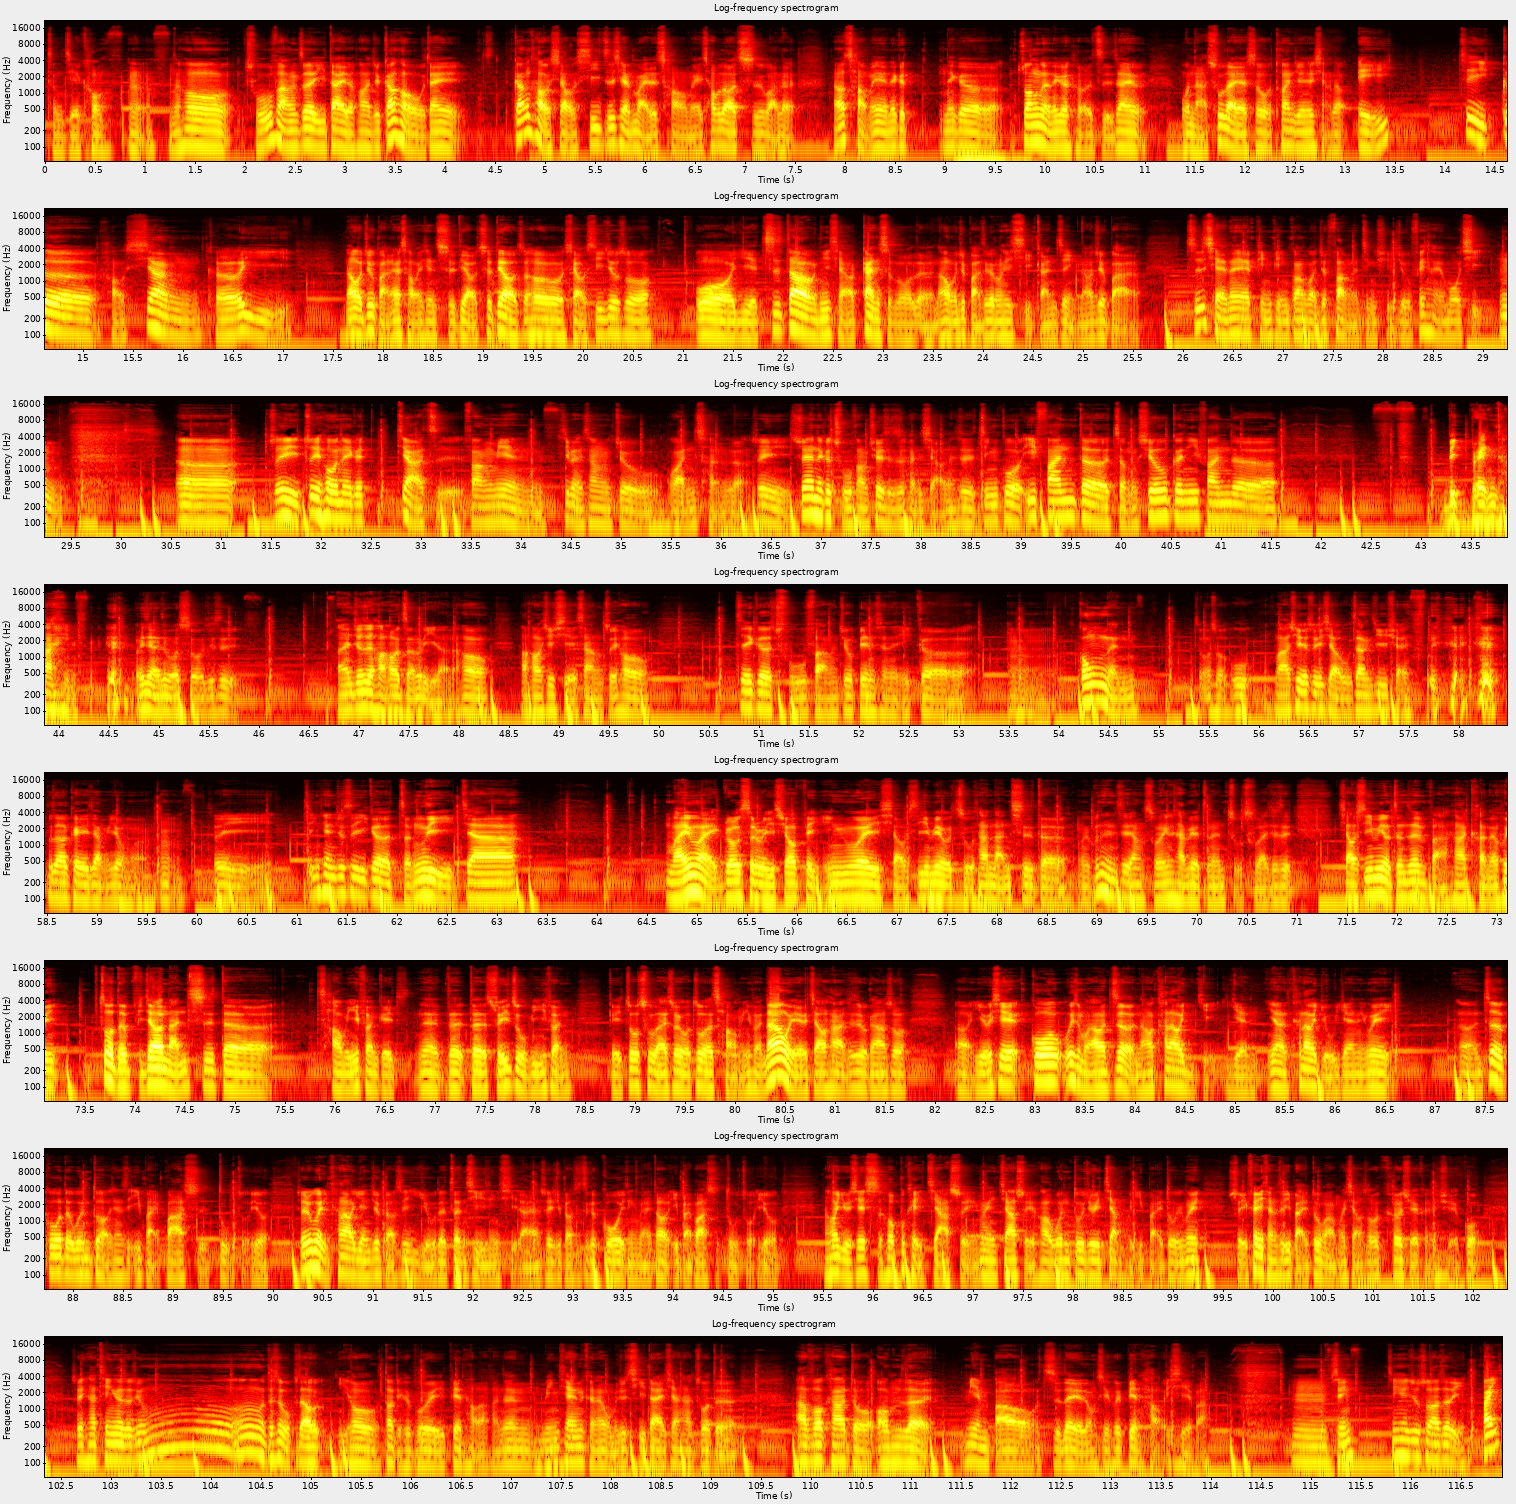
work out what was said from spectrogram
整洁控。嗯，然后厨房这一带的话，就刚好我在刚好小溪之前买的草莓差不多要吃完了，然后草莓的那个。那个装的那个盒子，在我拿出来的时候，我突然间就想到，哎，这个好像可以，然后我就把那个草莓先吃掉。吃掉了之后，小西就说，我也知道你想要干什么了，然后我就把这个东西洗干净，然后就把之前那些瓶瓶罐罐就放了进去，就非常有默契，嗯。呃，所以最后那个架子方面基本上就完成了。所以虽然那个厨房确实是很小，但是经过一番的整修跟一番的 big brain time，我想这么说，就是反正就是好好整理了，然后好好去协商，最后这个厨房就变成了一个嗯功能。怎么说？五麻雀虽小，五脏俱全，不知道可以这样用吗？嗯，所以今天就是一个整理加买买 grocery shopping，因为小西没有煮他难吃的，我也不能这样说，因为他没有真正煮出来，就是小西没有真正把他可能会做的比较难吃的炒米粉给那的的水煮米粉给做出来，所以我做了炒米粉。当然，我也教他，就是我跟他说。呃，有一些锅为什么要热？然后看到盐，要看到油烟，因为呃，这锅的温度好像是一百八十度左右，所以如果你看到烟，就表示油的蒸汽已经起来了，所以就表示这个锅已经来到一百八十度左右。然后有些时候不可以加水，因为加水的话温度就会降回一百度，因为水沸腾是一百度嘛，我们小时候科学可能学过，所以他听了之后就哦，但是我不知道以后到底会不会变好了，反正明天可能我们就期待一下他做的 avocado omelette。面包之类的东西会变好一些吧。嗯，行，今天就说到这里，拜。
